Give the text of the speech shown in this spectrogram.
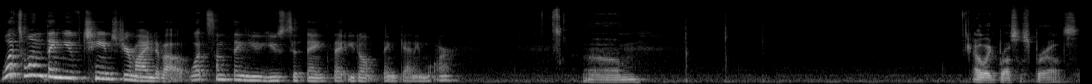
what's one thing you've changed your mind about? What's something you used to think that you don't think anymore? Um, I like Brussels sprouts.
